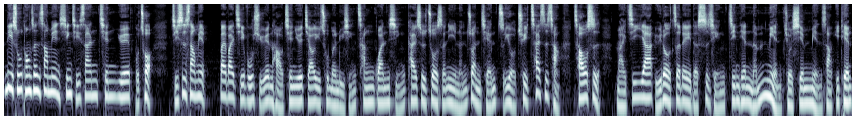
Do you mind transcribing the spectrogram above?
隶书通身上面星期三签约不错，集市上面拜拜祈福许愿好，签约交易出门旅行参观行，开市做生意能赚钱，只有去菜市场、超市买鸡鸭鱼肉这类的事情，今天能免就先免上一天。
